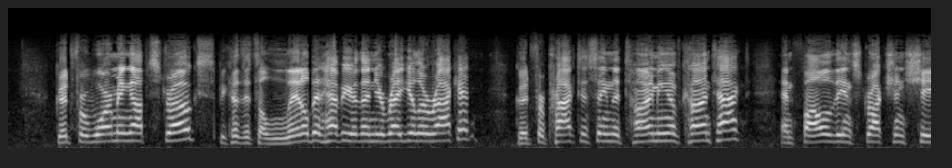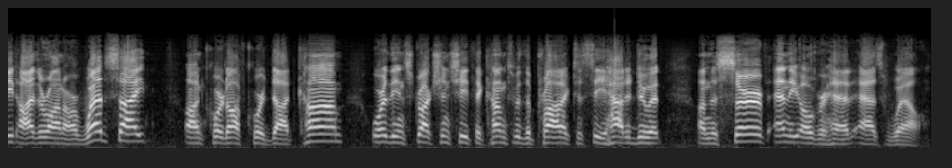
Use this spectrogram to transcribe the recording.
Good for warming up strokes because it's a little bit heavier than your regular racket. Good for practicing the timing of contact and follow the instruction sheet either on our website, on courtoffcourt.com, or the instruction sheet that comes with the product to see how to do it on the serve and the overhead as well.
